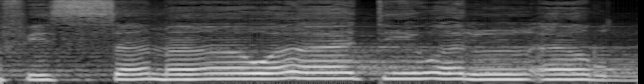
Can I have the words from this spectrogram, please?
في السماوات والأرض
